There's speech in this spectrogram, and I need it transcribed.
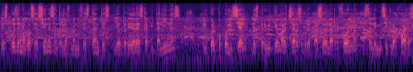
Después de negociaciones entre los manifestantes y autoridades capitalinas, el cuerpo policial les permitió marchar sobre el Paseo de la Reforma hasta el hemiciclo a Juárez.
